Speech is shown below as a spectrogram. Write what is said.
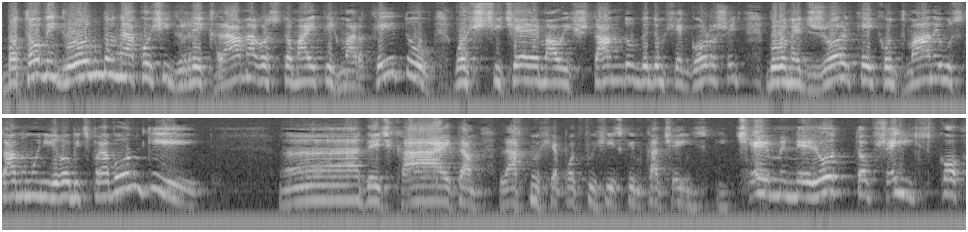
bo to wygląda na jakąś reklama roztomajtych marketów. Właściciele małych sztandów będą się gorszyć, będą mieć żolkę i kontmany ustaną u nich robić sprawunki. A, kaj tam, lachnął się pod Fusiskiem Kaczyński. Ciemny lud to wszystko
